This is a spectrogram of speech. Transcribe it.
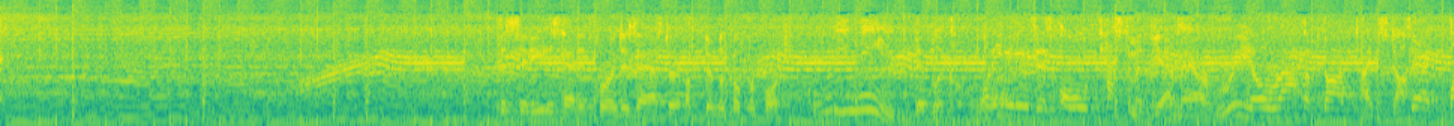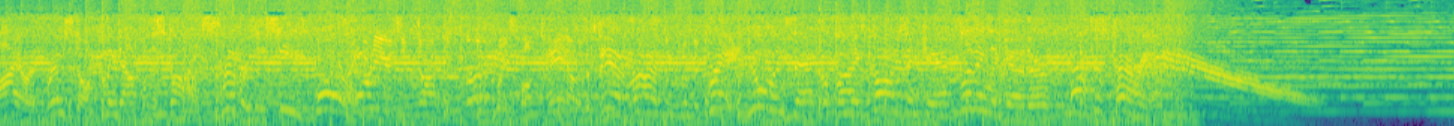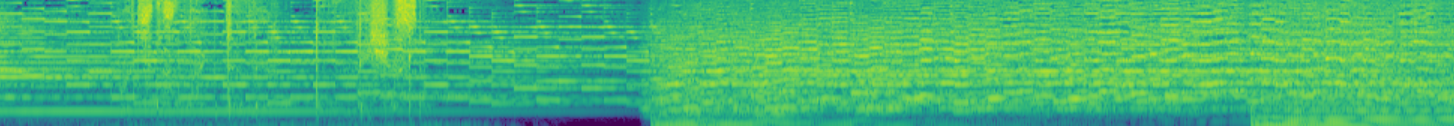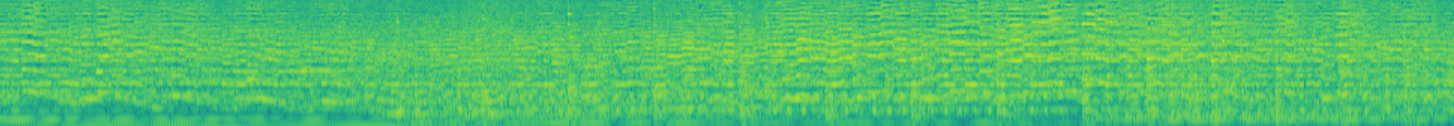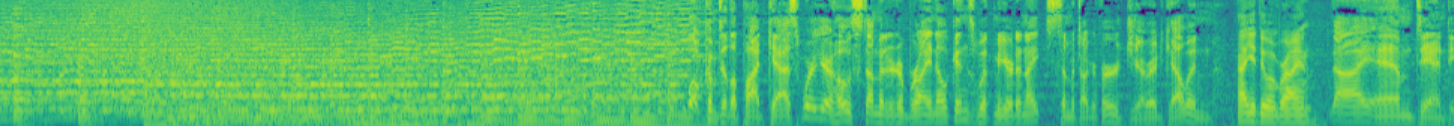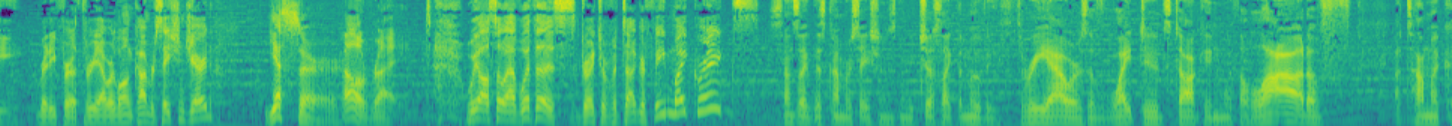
The city is headed for a disaster of biblical proportion. What do you mean, biblical? What he means is Old Testament, yes. Mayor. Real wrath of God type stuff. Fire and brimstone coming down from the skies. Rivers and seas boiling. 40 years of darkness, earthquakes, volcanoes, the dead rising from the grave! Human sacrifice, dogs and cats living together. Mass hysteria. Welcome to the podcast. We're your hosts. I'm editor Brian Elkins. With me here tonight, cinematographer Jared Callen. How you doing, Brian? I am Dandy. Ready for a three-hour-long conversation, Jared? Yes, sir. All right. We also have with us director of photography Mike Griggs. Sounds like this conversation is going to be just like the movie. Three hours of white dudes talking with a lot of atomic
